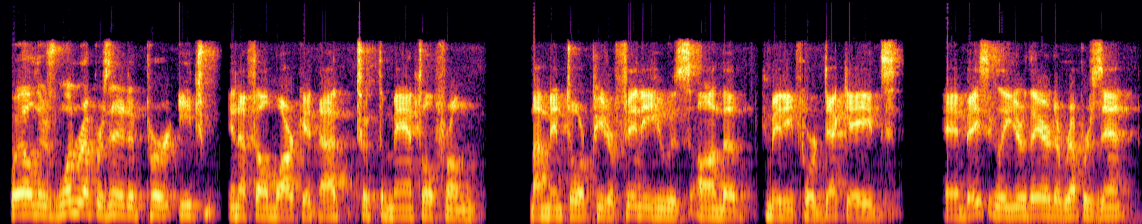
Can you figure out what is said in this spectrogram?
Well, there's one representative per each NFL market. I took the mantle from my mentor, Peter Finney, who was on the committee for decades. And basically, you're there to represent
